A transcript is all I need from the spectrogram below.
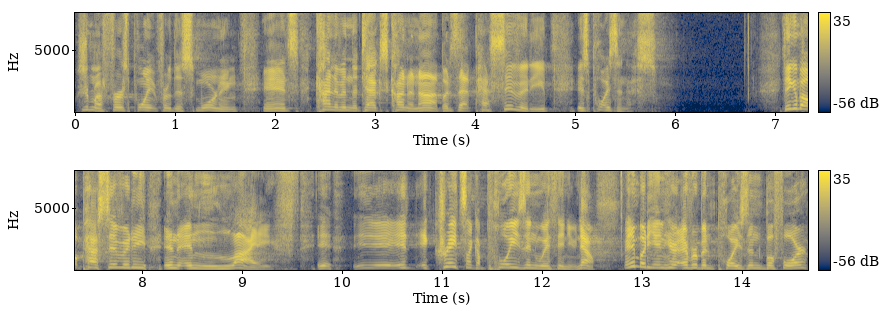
This is my first point for this morning, and it's kind of in the text, kind of not, but it's that passivity is poisonous. Think about passivity in, in life. It, it, it creates like a poison within you. Now, anybody in here ever been poisoned before?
